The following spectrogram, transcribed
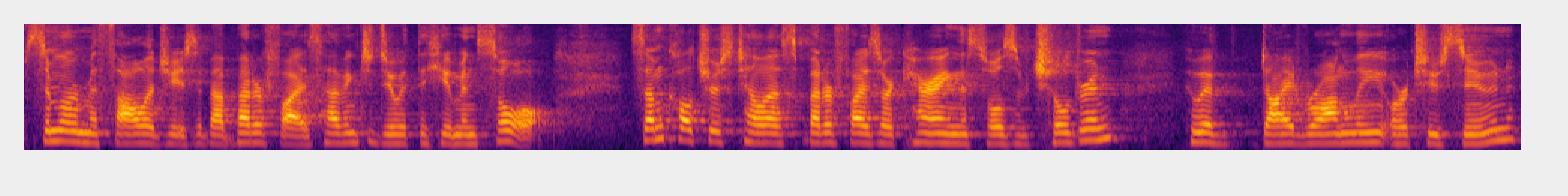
similar mythologies about butterflies having to do with the human soul. Some cultures tell us butterflies are carrying the souls of children who have died wrongly or too soon,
